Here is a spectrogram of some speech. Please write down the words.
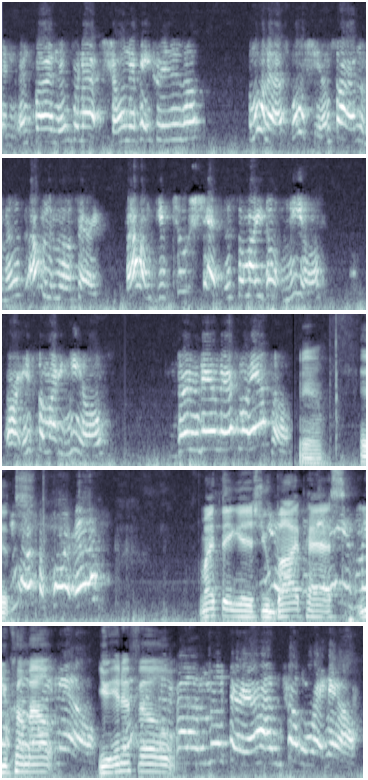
And, and find them for not showing their patriotism? Come on now, bullshit. I'm sorry, I'm the military. I'm in the military, but I don't give two shits if somebody don't kneel or if somebody kneels during the damn national anthem. Yeah, You want to support us? my thing is you Yeah, bypass, you come out, Right you NFL. got out of the military are having trouble right now.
